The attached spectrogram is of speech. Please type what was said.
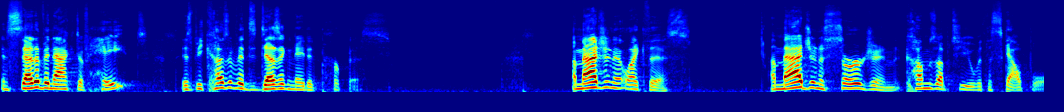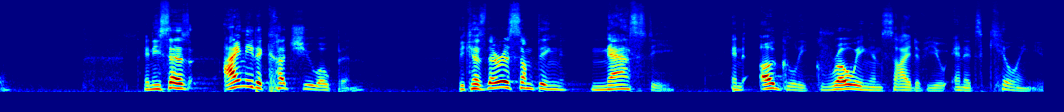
instead of an act of hate, is because of its designated purpose. Imagine it like this Imagine a surgeon comes up to you with a scalpel and he says, I need to cut you open because there is something nasty and ugly growing inside of you and it's killing you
